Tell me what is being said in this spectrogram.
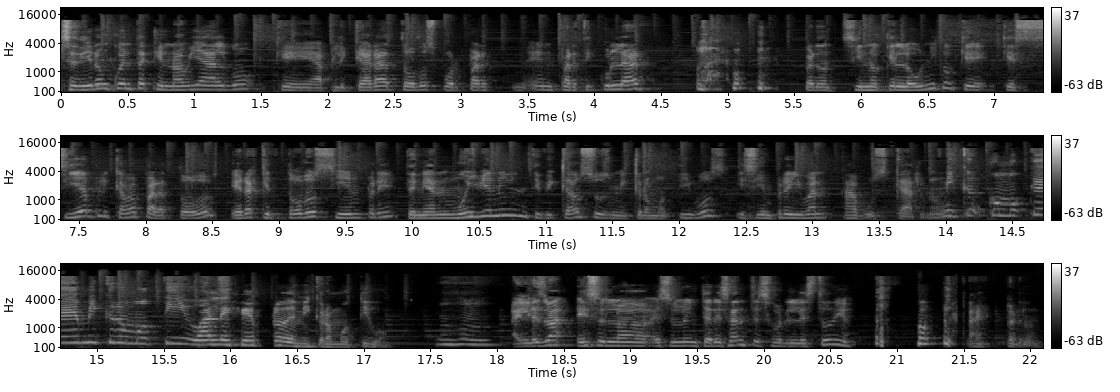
se dieron cuenta que no había algo que aplicara a todos por en particular perdón, sino que lo único que, que sí aplicaba para todos era que todos siempre tenían muy bien identificados sus micromotivos y siempre iban a buscar, ¿no? ¿Cómo qué micromotivo? ¿Cuál ejemplo de micromotivo? Ahí les va, eso es, lo, eso es lo interesante sobre el estudio. Ay, perdón.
